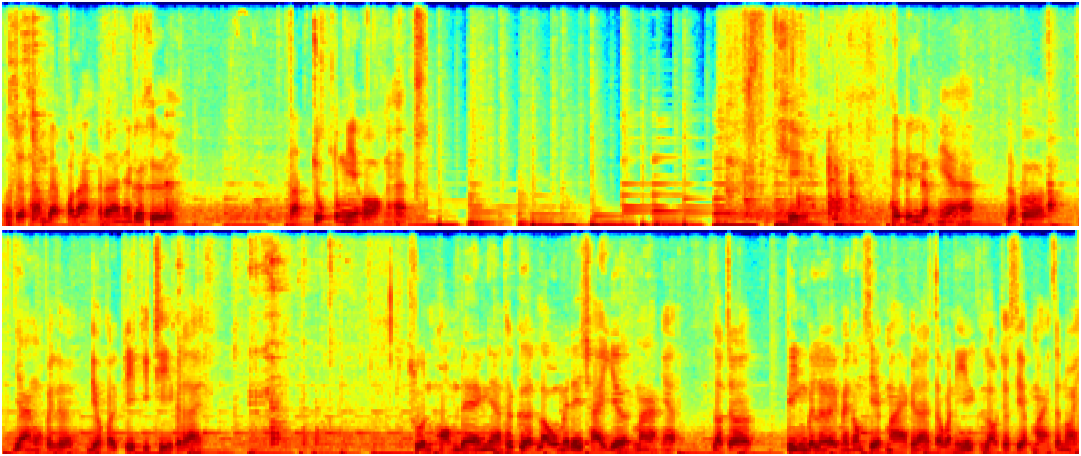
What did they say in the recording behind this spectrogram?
เราจะทำแบบฝรั่งก็ได้นะก็คือ ตัดจุกตรงนี้ออกนะฮะ ให้เป็นแบบนี้ฮะ แล้วก็ย่างลงไปเลย เดี๋ยวค่อยพลิกอีกทีก็ได้ ส่วนหอมแดงเนี่ย ถ้าเกิดเราไม่ได้ใช้เยอะมากเนี่ย เราจะปิ้งไปเลย ไม่ต้องเสียบไม้ก็ได้ แต่วันนี้เราจะเสียบไม้ซะหน่อย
